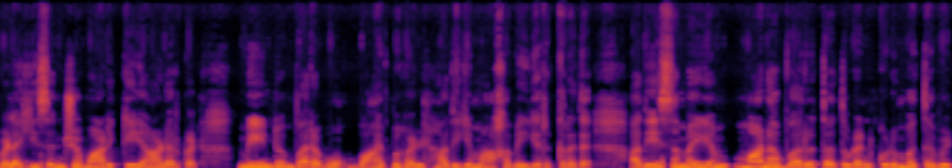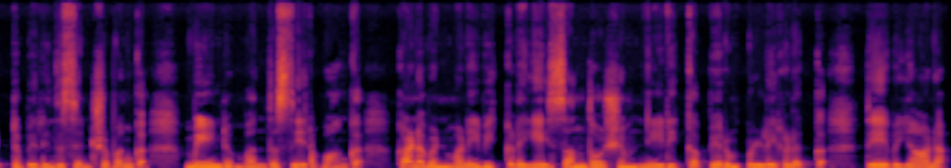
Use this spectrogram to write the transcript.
விலகி சென்ற வாடிக்கையாளர்கள் மீண்டும் வரவும் வாய்ப்புகள் அதிகமாகவே இருக்கிறது. அதே சமயம் மன வருத்தத்துடன் குடும்பத்தை விட்டு பிரிந்து சென்றவங்க மீண்டும் வந்து சேருவாங்க. கணவன் மனைவிக்கிடையே சந்தோஷம் நீடிக்க பெறும் பிள்ளைகளுக்கு தேவையான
